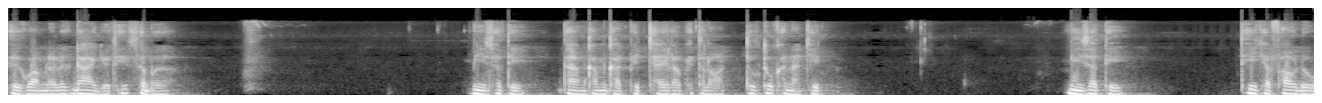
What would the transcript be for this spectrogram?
คือความระลึกได้อยู่ที่เสมอ มีสติตามคำขัดผิดใจเราไปตลอดทุกๆขณะจิต มีสติ ที่จะเฝ้าดู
